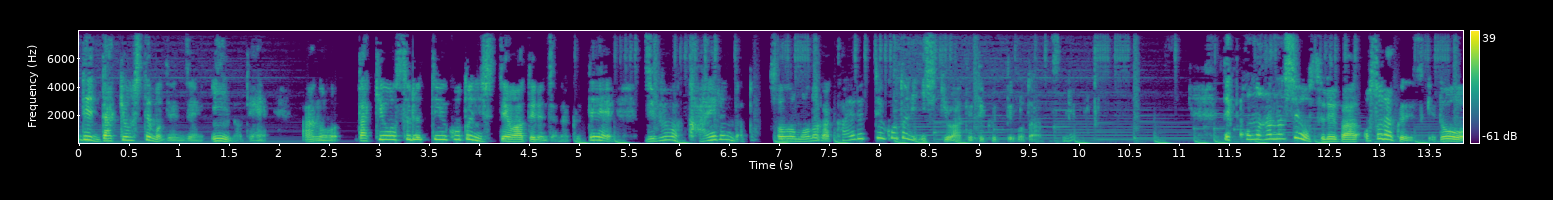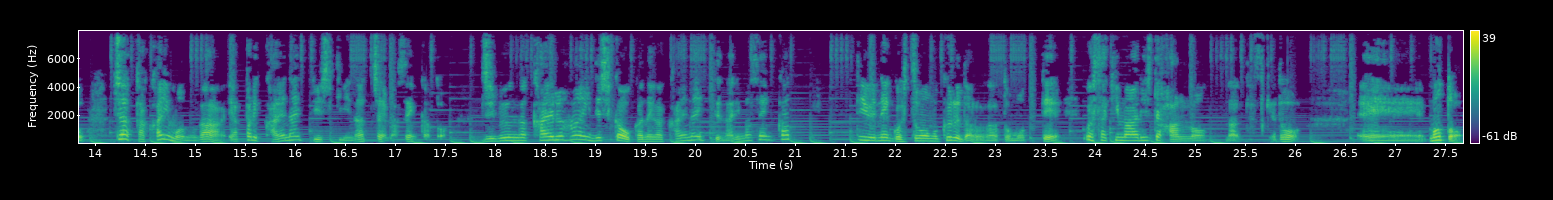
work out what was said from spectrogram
で、妥協しても全然いいので、あの、妥協するっていうことに視点を当てるんじゃなくて、自分は変えるんだと。そのものが変えるっていうことに意識を当てていくっていうことなんですね。で、この話をすれば、おそらくですけど、じゃあ高いものがやっぱり買えないっていう意識になっちゃいませんかと。自分が買える範囲でしかお金が買えないってなりませんか？っていうね、ご質問も来るだろうなと思って、これ先回りして反論なんですけど、えー、元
